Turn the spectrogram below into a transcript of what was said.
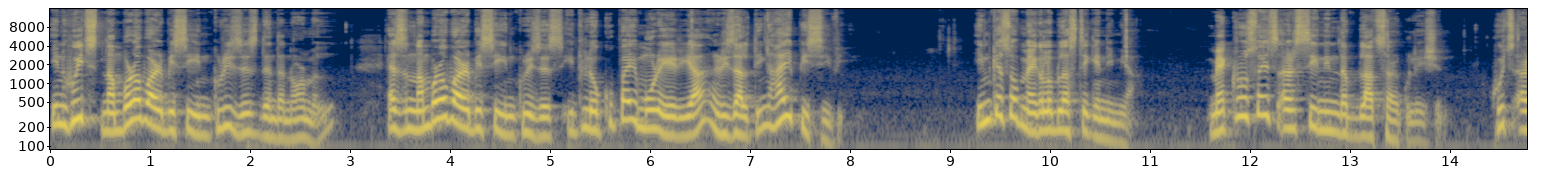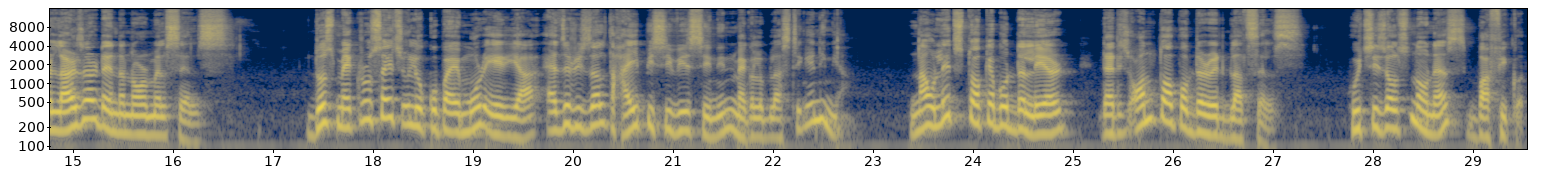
in which number of RBC increases than the normal, as the number of RBC increases, it will occupy more area resulting high PCV. In case of megaloblastic anemia, macrocytes are seen in the blood circulation which are larger than the normal cells. Those macrocytes will occupy more area as a result high PCV is seen in megaloblastic anemia. Now let's talk about the layer that is on top of the red blood cells, which is also known as buffy coat,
